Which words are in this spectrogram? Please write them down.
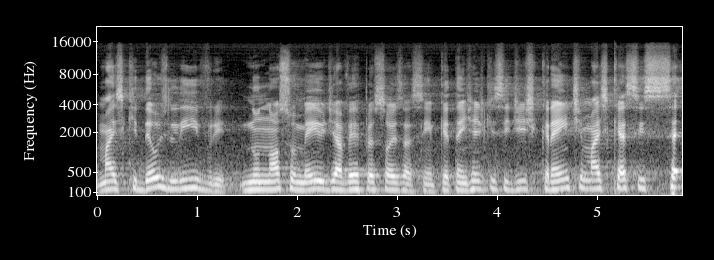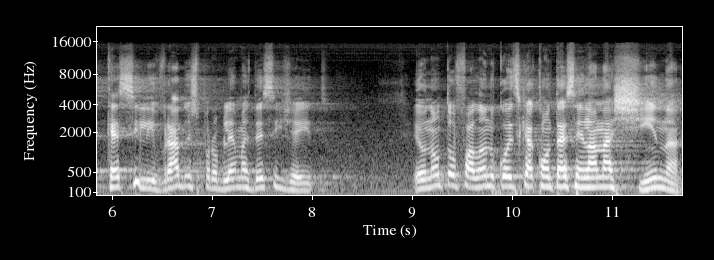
Mas que Deus livre no nosso meio de haver pessoas assim, porque tem gente que se diz crente, mas quer se, quer se livrar dos problemas desse jeito. Eu não estou falando coisas que acontecem lá na China,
